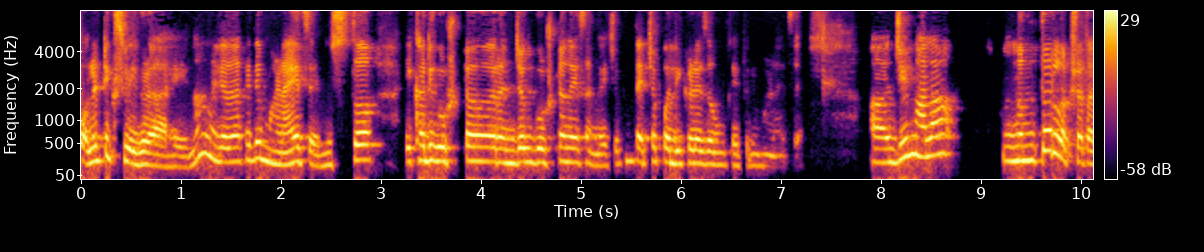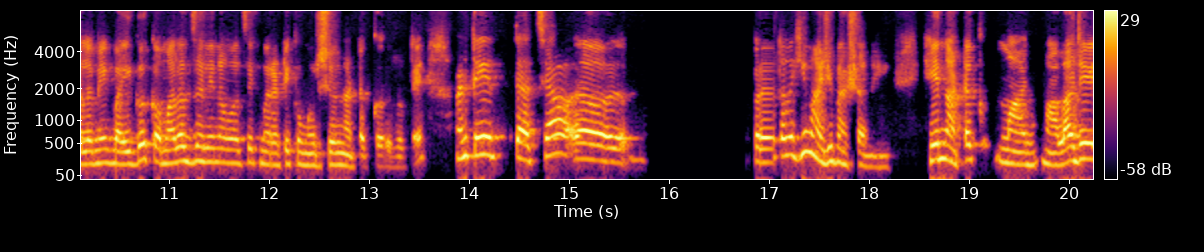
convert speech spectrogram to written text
पॉलिटिक्स वेगळं आहे ना. म्हणजे त्यांना काही म्हणायचंय. नुसतं एखादी गोष्ट रंजक गोष्ट नाही सांगायची पण त्याच्या पलीकडे जाऊन काहीतरी म्हणायचंय. जे मला नंतर लक्षात आलं मी एक ग कमालच झाली नावाचं एक मराठी कमर्शियल नाटक करत होते. आणि ते त्याच्या प्रयत्नाला ही माझी भाषा नाही. हे नाटक मला जे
